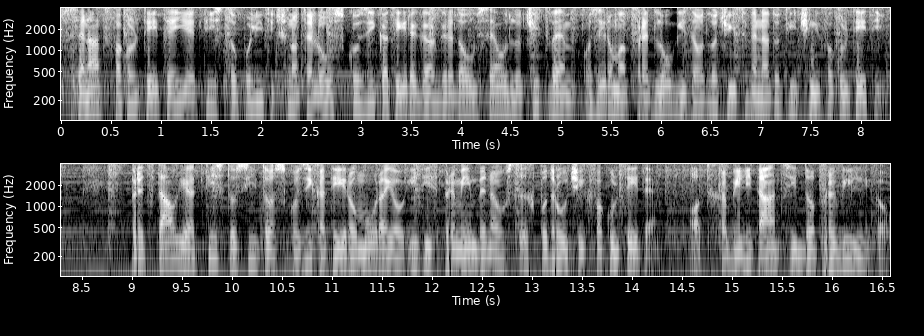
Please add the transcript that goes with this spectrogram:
Senat fakultete je tisto politično telo, skozi katerega gredo vse odločitve oziroma predlogi za odločitve na dotični fakulteti. Predstavlja tisto sito, skozi katero morajo iti spremembe na vseh področjih fakultete, od habilitacij do pravilnikov,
